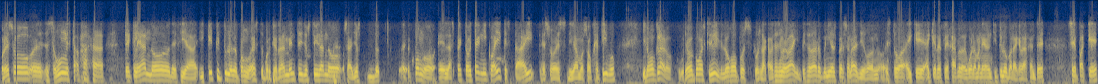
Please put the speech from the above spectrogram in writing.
por eso, eh, según estaba tecleando, decía, ¿y qué título le pongo a esto? Porque realmente yo estoy dando, o sea, yo eh, pongo el aspecto técnico ahí, que está ahí, eso es, digamos, objetivo, y luego, claro, como yo me pongo a escribir y luego, pues, pues la cabeza se me va y empiezo a dar opiniones personales, digo, no, esto hay que, hay que reflejarlo de alguna manera en el título para que la gente sepa que,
